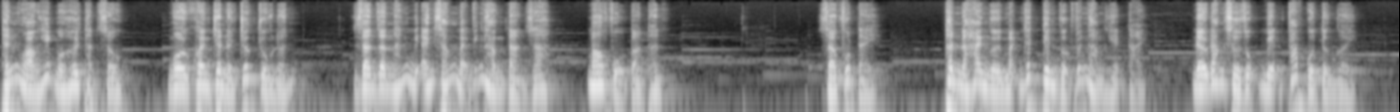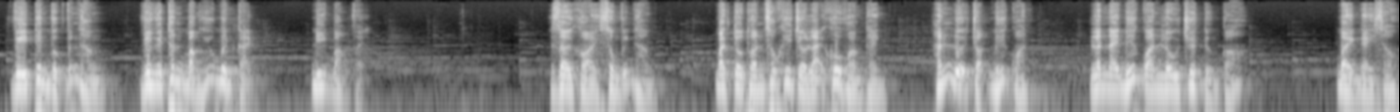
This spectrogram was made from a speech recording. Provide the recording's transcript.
Thánh Hoàng hít một hơi thật sâu. Ngồi khoanh chân ở trước chuồng lớn. Dần dần hắn bị ánh sáng mẹ Vĩnh Hằng tản ra, Bao phủ toàn thân. Giờ phút này, Thân là hai người mạnh nhất tiên vực Vĩnh Hằng hiện tại, Đều đang sử dụng biện pháp của từng người. Vì tiên vực Vĩnh Hằng, Vì người thân bằng hữu bên cạnh, Đi bảo vệ. Rời khỏi sông Vĩnh Hằng, Bạch Tiểu Thuần sau khi trở lại khu Hoàng Thành, Hắn lựa chọn bế quan. Lần này bế quan lâu chưa từng có. 7 ngày sau,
